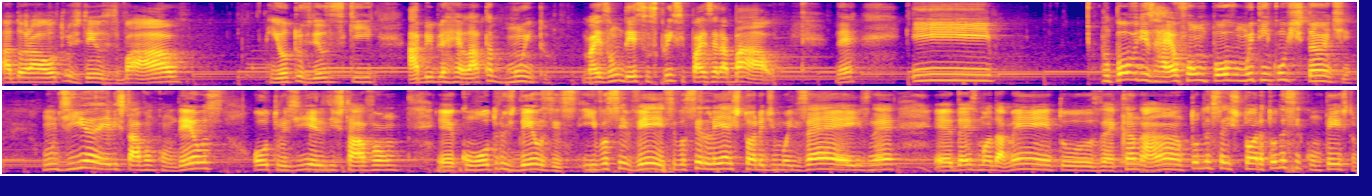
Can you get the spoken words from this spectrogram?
adorar outros deuses, Baal e outros deuses que a Bíblia relata muito, mas um desses principais era Baal, né? E o povo de Israel foi um povo muito inconstante. Um dia eles estavam com Deus, outro dia eles estavam é, com outros deuses. E você vê, se você lê a história de Moisés, né, é, Dez Mandamentos, é, Canaã, toda essa história, todo esse contexto,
